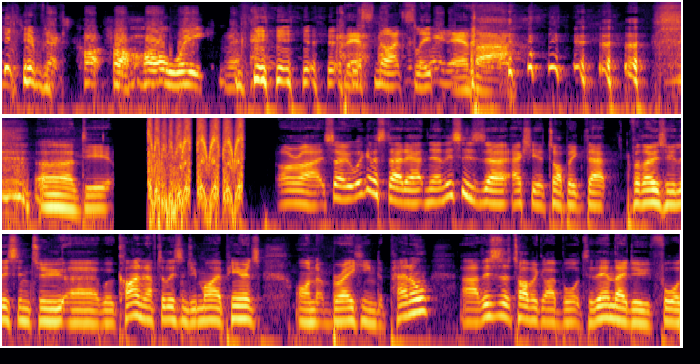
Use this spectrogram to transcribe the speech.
you slept Jack's cot for a whole week. Best night's sleep ever. Oh dear. All right, so we're going to start out now. This is uh, actually a topic that, for those who listen to, uh, were kind enough to listen to my appearance on Breaking the Panel. Uh, this is a topic I brought to them. They do four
